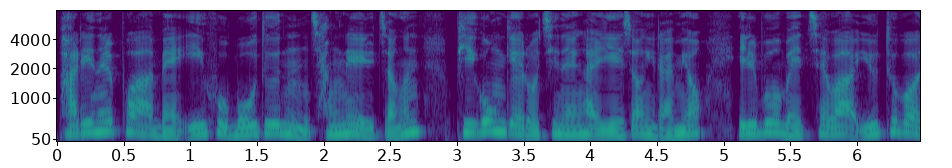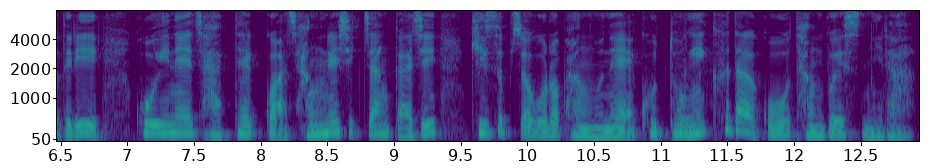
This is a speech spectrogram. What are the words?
발인을 포함해 이후 모든 장례 일정은 비공개로 진행할 예정이라며 일부 매체와 유튜버들이 고인의 자택과 장례식장까지 기습적으로 방문해 고통이 크다고 당부했습니다.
